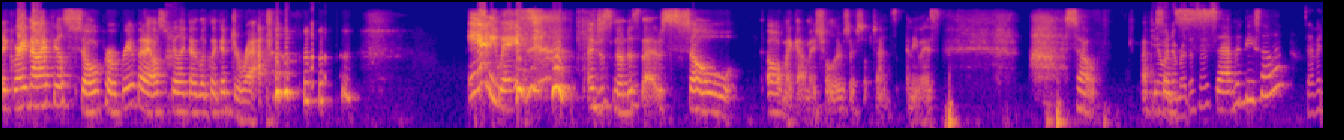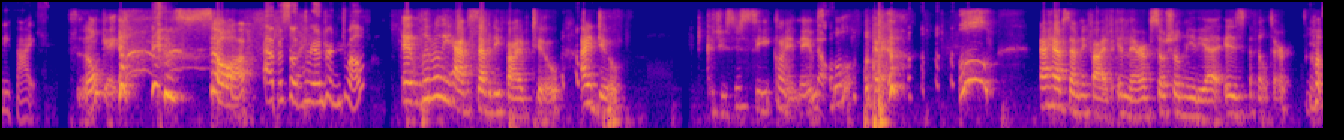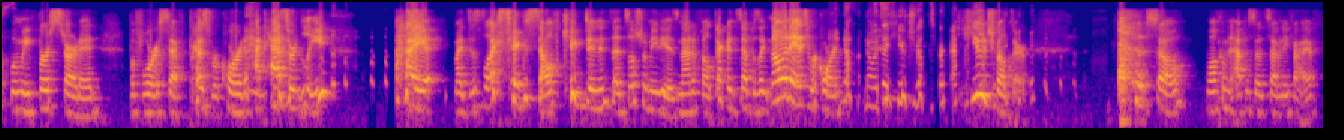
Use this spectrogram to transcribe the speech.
like right now I feel so appropriate, but I also feel like I look like a giraffe. Anyways, I just noticed that it was so. Oh my god, my shoulders are so tense. Anyways, so episode you know what number this is? Seventy-seven. Seventy-five. Okay, so off. Episode three hundred and twelve. It literally has seventy-five too. I do. Could you just see client names? No. Ooh, okay. I have 75 in there of social media is a filter. Yes. When we first started, before Steph pressed record haphazardly, I my dyslexic self kicked in and said social media is not a filter. And Steph was like, no, it is record. No, no, it's a huge filter. huge filter. so welcome to episode 75.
